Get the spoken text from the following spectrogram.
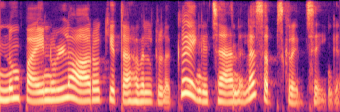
இன்னும் பயனுள்ள ஆரோக்கிய தகவல்களுக்கு எங்கள் சேனலை சப்ஸ்கிரைப் செய்யுங்க.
